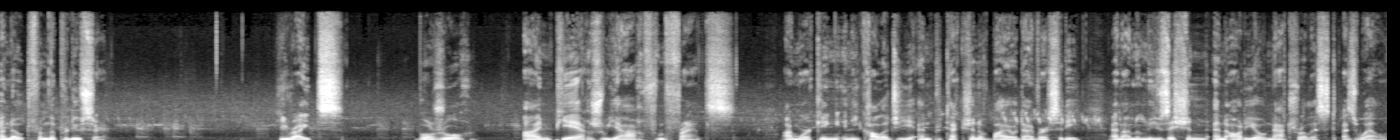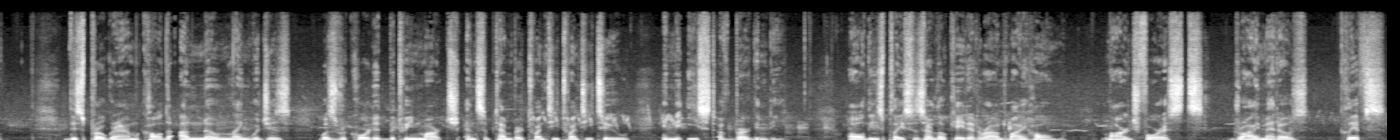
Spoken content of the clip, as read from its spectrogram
A note from the producer. He writes Bonjour, I'm Pierre Juillard from France. I'm working in ecology and protection of biodiversity, and I'm a musician and audio naturalist as well. This program, called Unknown Languages, was recorded between March and September 2022 in the east of Burgundy. All these places are located around my home large forests, dry meadows, cliffs,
